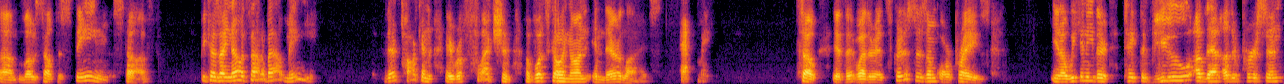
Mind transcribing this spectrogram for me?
um, low self esteem stuff because I know it's not about me. They're talking a reflection of what's going on in their lives at me. So, if it, whether it's criticism or praise, you know, we can either take the view of that other person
